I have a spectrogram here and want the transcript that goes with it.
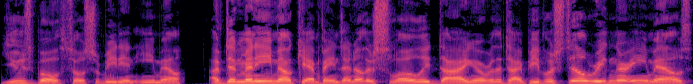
Use both social media and email. I've done many email campaigns. I know they're slowly dying over the time. People are still reading their emails,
